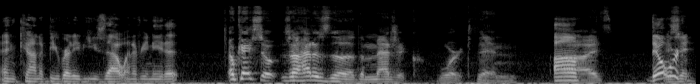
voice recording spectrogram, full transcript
and kind of be ready to use that whenever you need it. Okay, so so how does the the magic work then? Um, uh, They'll work it- a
